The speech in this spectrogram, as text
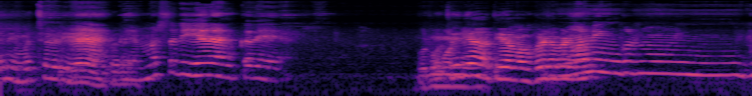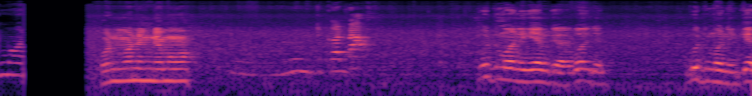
એની મચ્છરી હેરાન કરે. મસ્તી હેરાન કરે. ગુડ મોર્નિંગ અત્યારમાં બેઠા બેઠા. Morning good morning good morning નેમો ગુડ મોર્નિંગ એમ કહેવાય બોલજો ગુડ મોર્નિંગ કે.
